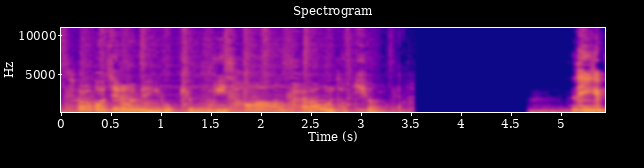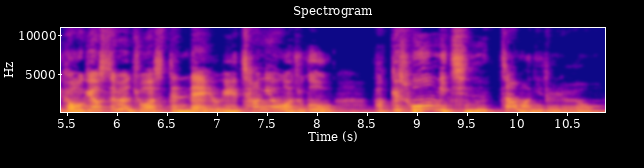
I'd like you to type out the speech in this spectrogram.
설거지를 하면 이렇게 물이 사방팔방으로 다 튀어요. 근데 이게 벽이었으면 좋았을 텐데 여기 창이어가지고 밖에 소음이 진짜 많이 들려요.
